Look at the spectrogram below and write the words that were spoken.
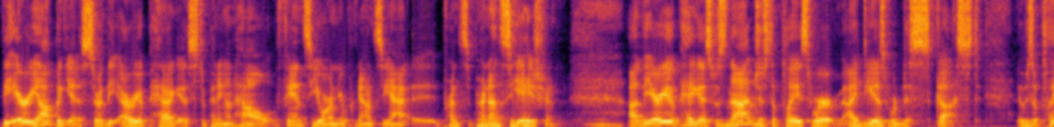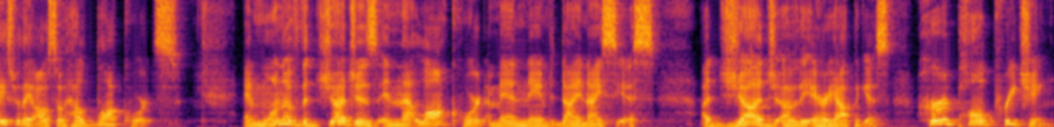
the Areopagus or the Areopagus, depending on how fancy you are in your pronuncia- pronunciation, uh, the Areopagus was not just a place where ideas were discussed; it was a place where they also held law courts. And one of the judges in that law court, a man named Dionysius, a judge of the Areopagus, heard Paul preaching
